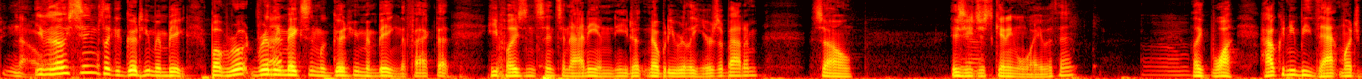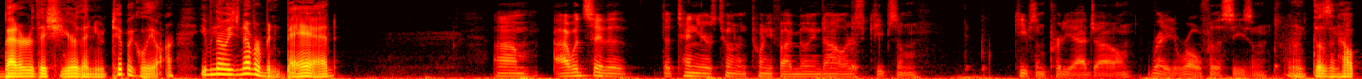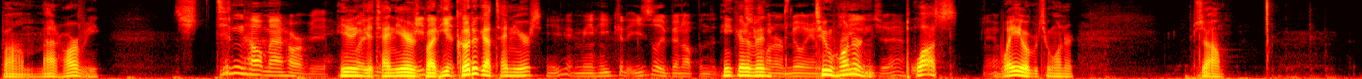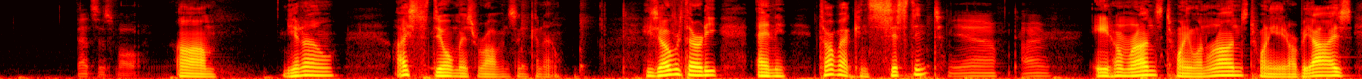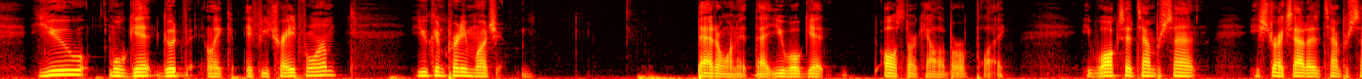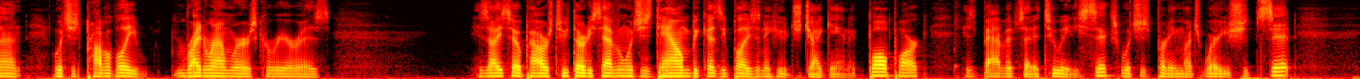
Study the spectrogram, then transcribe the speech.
No. Even though he seems like a good human being, but what really That- makes him a good human being the fact that he plays in Cincinnati and he nobody really hears about him. So, is he Yeah. just getting away with it? Um, Like, why? How can you be that much better this year than you typically are? Even though he's never been bad. um, I would say that the 10 years, 225 million dollars keeps him keeps him pretty agile and ready to roll for the season. It doesn't help um, Matt Harvey. Didn't help Matt Harvey. He didn't get ten years, but he could have got ten years He, I mean, he could easily been up in the He could have been 200 million 200 range, yeah. plus, Yeah. way over two hundred. So, That's his fault. um, you know, I still miss Robinson Cano. He's over thirty, and talk about consistent. Yeah, I eight home runs, 21 runs, 28 RBIs. You will get good, like, if you trade for him, you can pretty much bet on it that you will get all star caliber play. He walks at 10%, he strikes out at 10%, which is probably right around where his career is. His ISO power is 237, which is down because he plays in a huge, gigantic ballpark. His BABIP's at a 286, which is pretty much where you should sit.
